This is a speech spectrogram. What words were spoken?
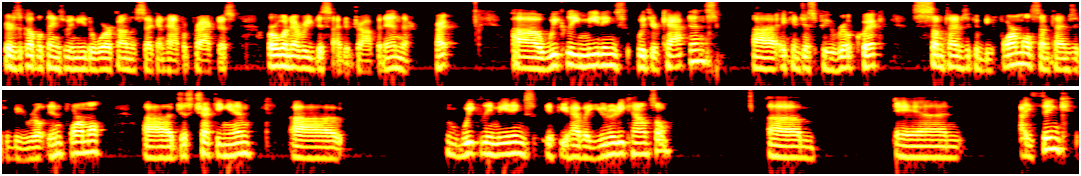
Here's a couple things we need to work on the second half of practice, or whenever you decide to drop it in there. Right. Uh, weekly meetings with your captains. Uh, it can just be real quick. Sometimes it can be formal. Sometimes it can be real informal. Uh, just checking in. Weekly meetings if you have a unity council. Um, and I think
